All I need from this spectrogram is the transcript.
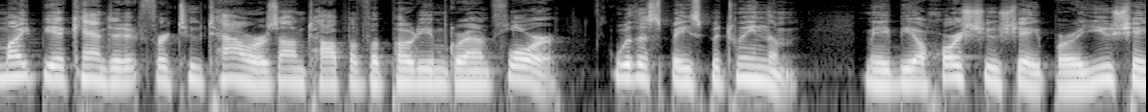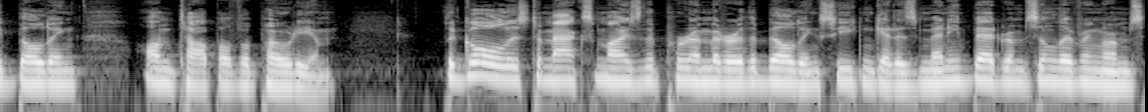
might be a candidate for two towers on top of a podium ground floor, with a space between them, maybe a horseshoe shape or a U shaped building on top of a podium. The goal is to maximize the perimeter of the building so you can get as many bedrooms and living rooms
